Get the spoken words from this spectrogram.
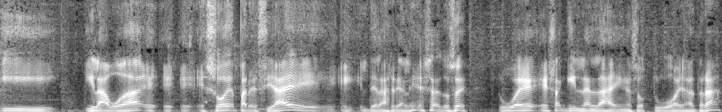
y, y la boda, eh, eh, eh, eso parecía eh, eh, el de la realeza. Entonces, tú ves esas guirnaldas en esos tubos allá atrás.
